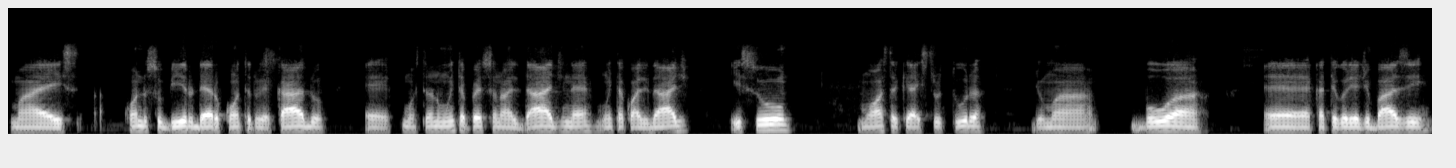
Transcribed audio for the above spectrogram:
mas quando subiram deram conta do recado, é, mostrando muita personalidade, né, muita qualidade. Isso mostra que a estrutura de uma boa é, categoria de base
